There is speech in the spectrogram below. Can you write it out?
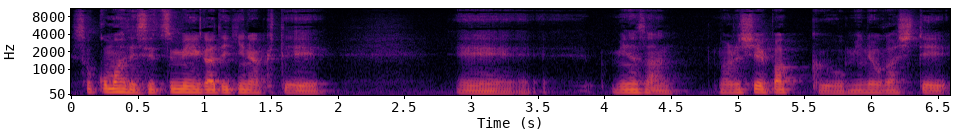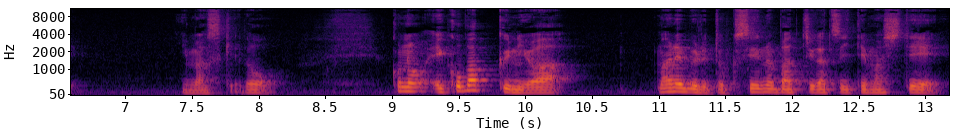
そこまで説明ができなくて、えー、皆さんマルシェバッグを見逃していますけどこのエコバッグにはマレブル特製のバッジがついてまして、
